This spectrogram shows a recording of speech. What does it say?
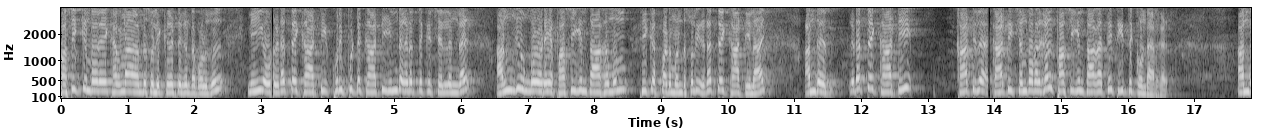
பசிக்கின்றதே கருணா என்று சொல்லி கேட்டுகின்ற பொழுது நீ ஒரு இடத்தை காட்டி குறிப்பிட்டு காட்டி இந்த இடத்துக்கு செல்லுங்கள். அங்கு உங்களுடைய பசியின் தாகமும் தீர்க்கப்படும் என்று சொல்லி இடத்தை காட்டினாய். அந்த இடத்தை காட்டி காட்டின காட்டி சென்றவர்கள் பசியின் தாகத்தை தீர்த்து கொண்டார்கள். அந்த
